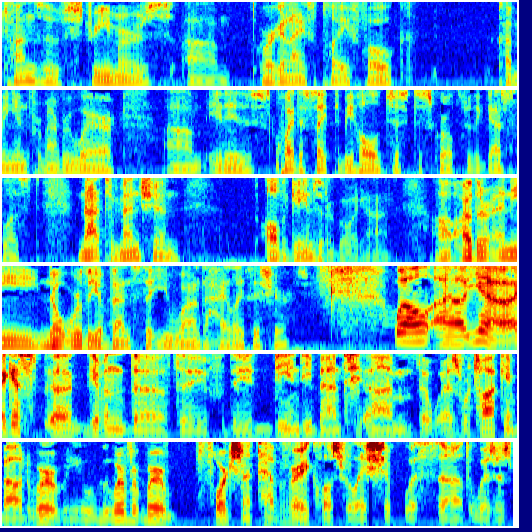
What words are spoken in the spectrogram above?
tons of streamers, um, organized play folk coming in from everywhere. Um, it is quite a sight to behold just to scroll through the guest list. Not to mention all the games that are going on. Uh, are there any noteworthy events that you wanted to highlight this year? Well, uh, yeah, I guess uh, given the the the D and D bent um, that as we're talking about, we're we're we're fortunate to have a very close relationship with uh, the Wizards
